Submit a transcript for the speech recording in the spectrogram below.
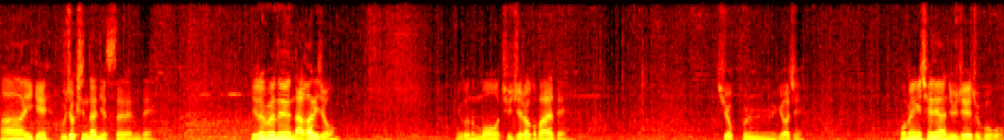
아, 이게 무적 신단이었어야 했는데. 이러면은 나가리죠. 이거는 뭐 GG라고 봐야 돼. 지옥불 여제. 꼬맹이 최대한 유지해 줘보고.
